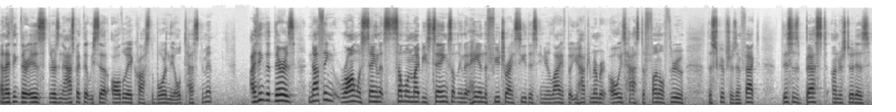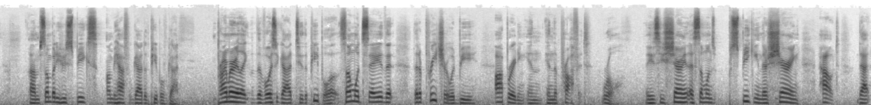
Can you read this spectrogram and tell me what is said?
And I think there is there's an aspect that we see that all the way across the board in the Old Testament. I think that there is nothing wrong with saying that someone might be saying something that, hey, in the future I see this in your life, but you have to remember it always has to funnel through the scriptures. In fact, this is best understood as um, somebody who speaks on behalf of God to the people of God. Primarily, like the voice of God to the people. Some would say that, that a preacher would be operating in, in the prophet role. He's, he's sharing, as someone's speaking, they're sharing out that,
